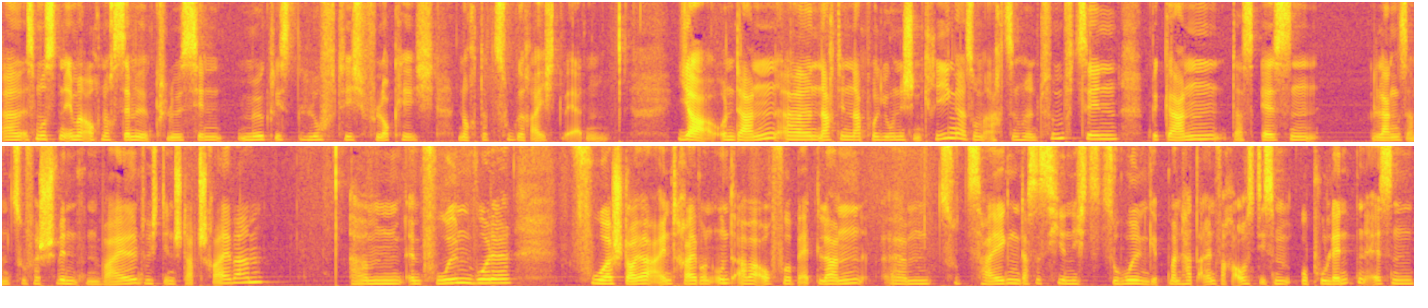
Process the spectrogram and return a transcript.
äh, es mussten immer auch noch Semmelklößchen möglichst luftig, flockig noch dazu gereicht werden. Ja, und dann äh, nach den Napoleonischen Kriegen, also um 1815, begann das Essen langsam zu verschwinden, weil durch den Stadtschreiber ähm, empfohlen wurde, vor Steuereintreibern und aber auch vor Bettlern ähm, zu zeigen, dass es hier nichts zu holen gibt. Man hat einfach aus diesem opulenten Essen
